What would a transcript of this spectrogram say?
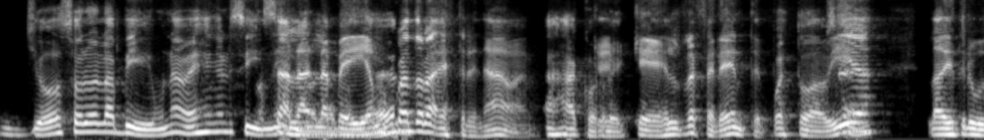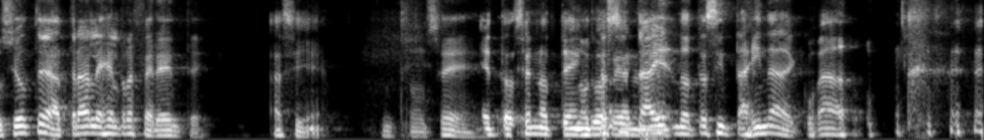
yo solo las vi una vez en el cine. O sea, las veíamos cuando las estrenaban. Ajá, correcto. Que, es el referente. Pues todavía la distribución teatral es el referente. Así es. Entonces, entonces no tengo. No te, sientas, no te sientas inadecuado.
